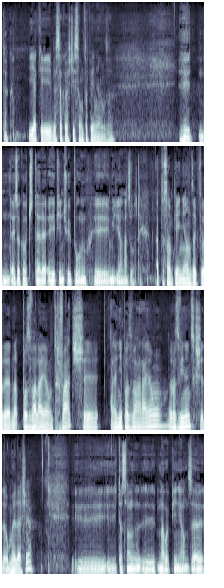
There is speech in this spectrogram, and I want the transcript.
Tak. Jakiej wysokości są to pieniądze? Y, To jest około 4, y, 5,5 y, miliona złotych. A to są pieniądze, które no, pozwalają trwać, ale nie pozwalają rozwinąć skrzydeł. Mylę się? Y, To są y, małe pieniądze. Y,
